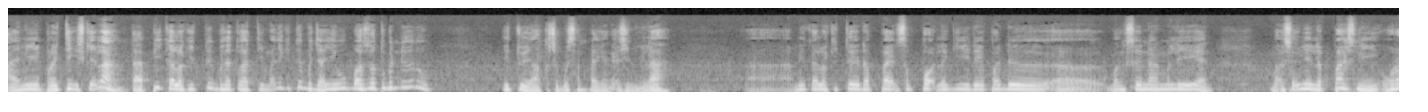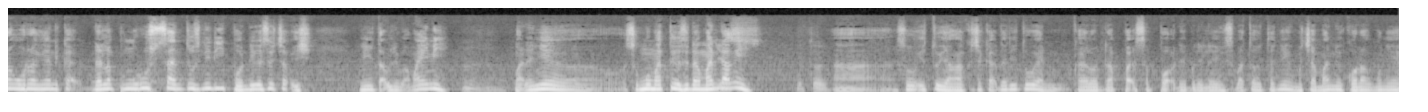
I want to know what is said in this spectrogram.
Ha, Ini politik sikit lah hmm. Tapi kalau kita bersatu hati Maknanya kita berjaya ubah sesuatu benda tu. Itu yang aku cuba sampaikan kat sini lah. Ha, Ini kalau kita dapat support lagi Daripada uh, bangsa nan Malay kan. Maksudnya lepas ni Orang-orang yang dekat Dalam pengurusan tu sendiri pun Dia rasa macam Ish Ni tak boleh buat main ni. Hmm. Maknanya Semua mata sedang mandang yes. ni Betul. Ha, so itu yang aku cakap tadi tu kan. Kalau dapat support daripada lain sebab tu aku tanya macam mana korang punya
